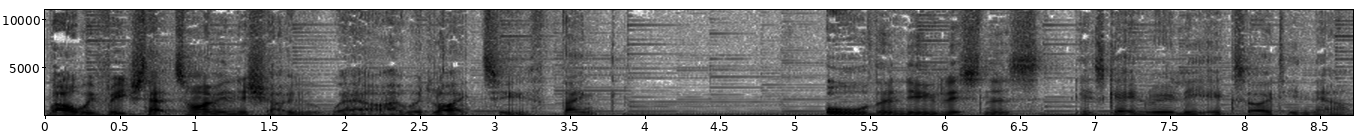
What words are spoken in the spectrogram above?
Well, we've reached that time in the show where I would like to thank all the new listeners. It's getting really exciting now.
